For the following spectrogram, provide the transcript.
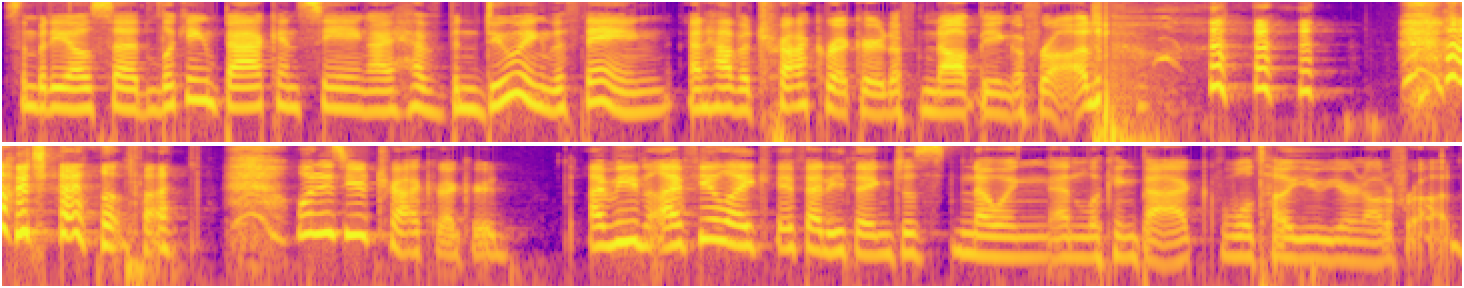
Somebody else said, looking back and seeing I have been doing the thing and have a track record of not being a fraud. Which I love that. What is your track record? I mean, I feel like if anything, just knowing and looking back will tell you you're not a fraud.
